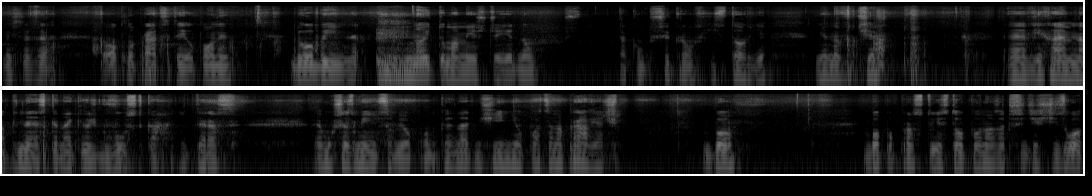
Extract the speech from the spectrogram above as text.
Myślę, że to okno pracy tej opony byłoby inne. No i tu mamy jeszcze jedną taką przykrą historię. Mianowicie e, wjechałem na pineskę, na jakiegoś gwózdka i teraz muszę zmienić sobie oponkę. Nawet mi się nie opłaca naprawiać, bo bo po prostu jest to opona za 30 zł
